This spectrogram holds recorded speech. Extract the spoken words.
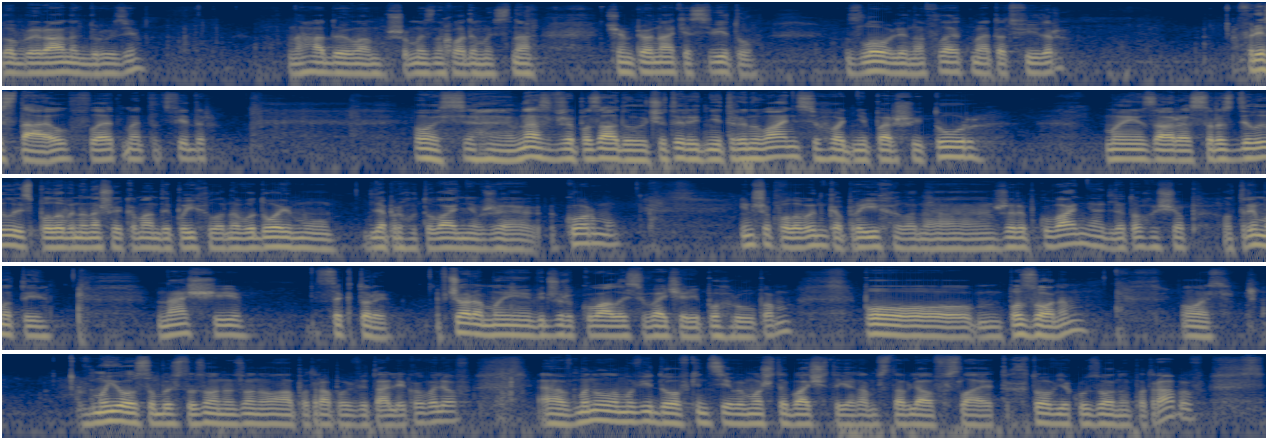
Добрий ранок, друзі. Нагадую вам, що ми знаходимося на чемпіонаті світу з ловлі на Flat Method Feeder. Freestyle Flat Method Feeder. Ось, е, в нас вже позаду 4 дні тренувань. Сьогодні перший тур. Ми зараз розділились. Половина нашої команди поїхала на водойму для приготування вже корму. Інша половинка приїхала на жеребкування для того, щоб отримати наші сектори. Вчора ми віджеребкувались ввечері по групам, по, по зонам. Ось. В мою особисту зону, зону А, потрапив Віталій Ковальов. Е, В минулому відео в кінці ви можете бачити, я там вставляв слайд, хто в яку зону потрапив.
